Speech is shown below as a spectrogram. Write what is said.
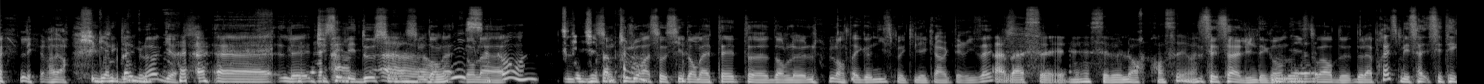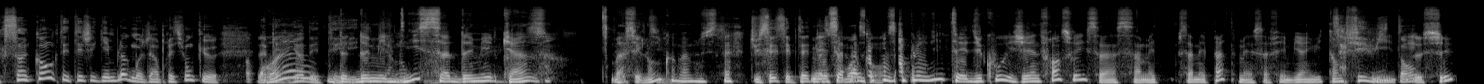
l'erreur. Chez Gameblog. euh, tu sais, les deux sont, sont dans, la, dans la. Ans, hein ils sont toujours associés dans ma tête euh, dans l'antagonisme qui les caractérisait. Ah bah c'est le lore français. Ouais. C'est ça, l'une des grandes histoires de, de, la presse. Mais c'était 5 ans que tu étais chez Gameblog. Moi j'ai l'impression que la période était... De 2010 à 2015. Bah, c'est long quand même. Tu sais, c'est peut-être. Mais ça passe de plus en plus vite. Et du coup, IGN France, oui, ça, ça m'épate, mais ça fait bien 8 ans. Ça fait 8 ans. Dessus.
